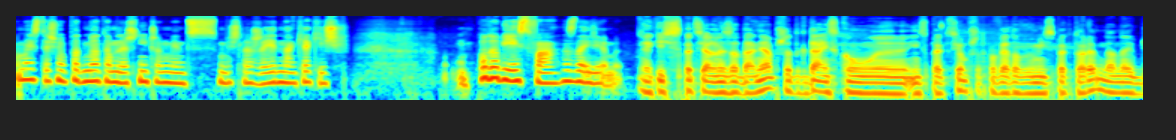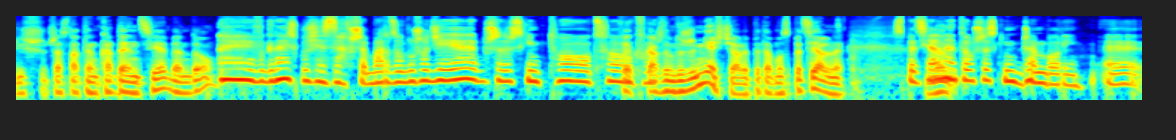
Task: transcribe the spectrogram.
No my jesteśmy podmiotem leczniczym, więc myślę, że jednak jakieś podobieństwa znajdziemy. Jakieś specjalne zadania przed gdańską y, inspekcją, przed powiatowym inspektorem na najbliższy czas, na tę kadencję będą? E, W Gdańsku się zawsze bardzo dużo dzieje. Przede wszystkim to, co... Jak w każdym dużym mieście, ale pytam o specjalne. Specjalne to wszystkim Jamboree. E,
